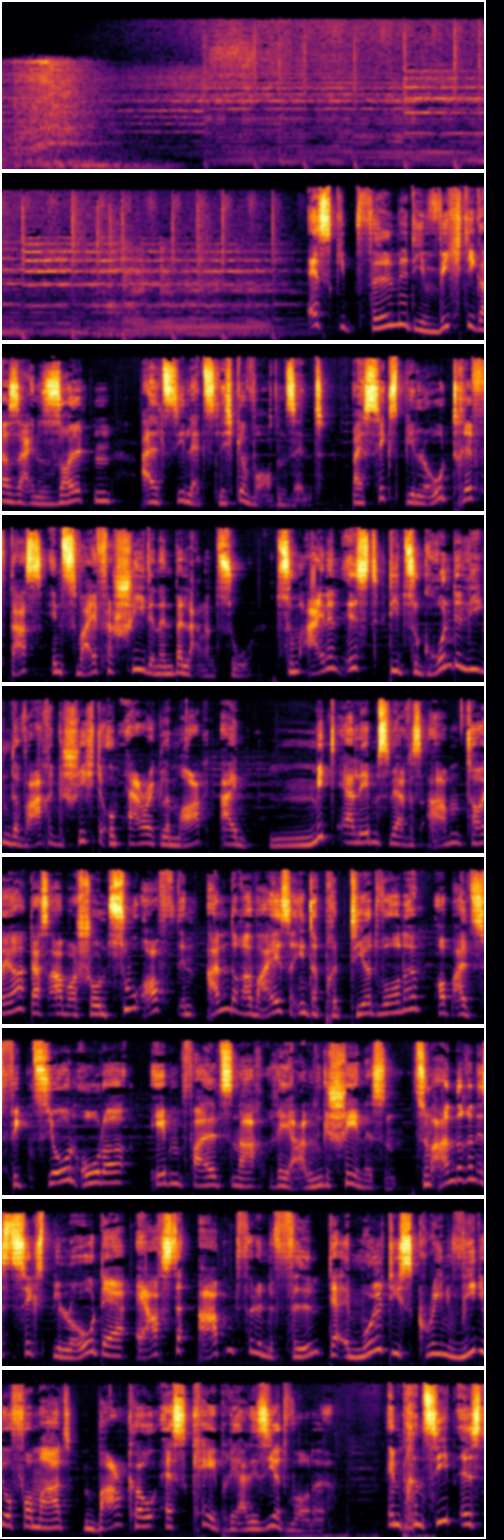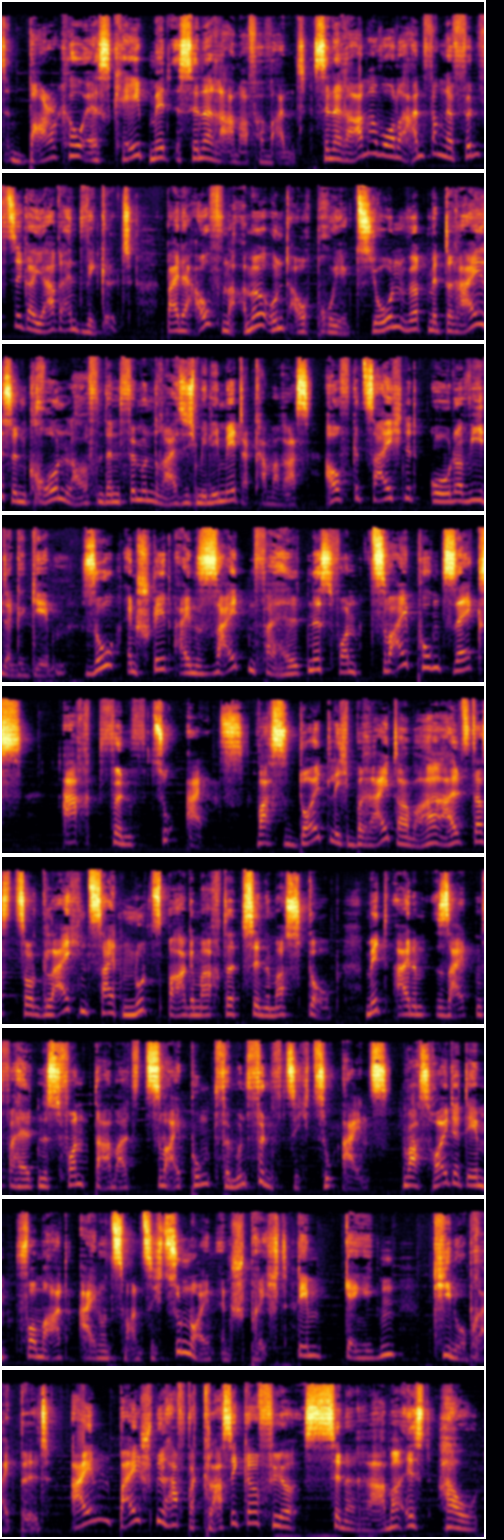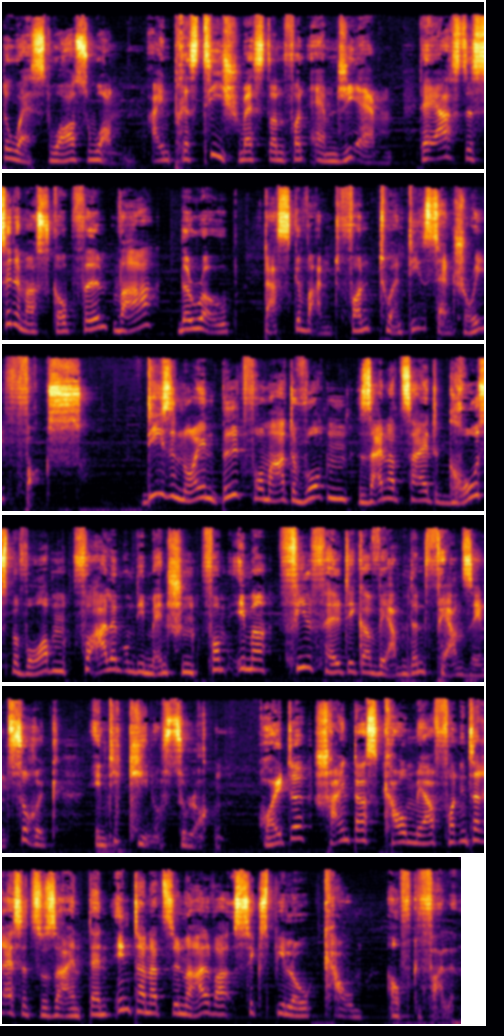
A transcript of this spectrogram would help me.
Es gibt Filme, die wichtiger sein sollten, als sie letztlich geworden sind. Bei Six Below trifft das in zwei verschiedenen Belangen zu. Zum einen ist die zugrunde liegende wahre Geschichte um Eric Lamarck ein miterlebenswertes Abenteuer, das aber schon zu oft in anderer Weise interpretiert wurde, ob als Fiktion oder ebenfalls nach realen Geschehnissen. Zum anderen ist Six Below der erste abendfüllende Film, der im Multiscreen-Videoformat Barco Escape realisiert wurde. Im Prinzip ist Barco Escape mit Cinerama verwandt. Cinerama wurde Anfang der 50er Jahre entwickelt. Bei der Aufnahme und auch Projektion wird mit drei synchron laufenden 35mm Kameras aufgezeichnet oder wiedergegeben. So entsteht ein Seitenverhältnis von 2.6 8,5 zu 1, was deutlich breiter war als das zur gleichen Zeit nutzbar gemachte CinemaScope mit einem Seitenverhältnis von damals 2.55 zu 1, was heute dem Format 21 zu 9 entspricht, dem gängigen Kinobreitbild. Ein beispielhafter Klassiker für Cinerama ist How the West Was Won, ein Prestige-Western von MGM. Der erste CinemaScope-Film war The Robe, das Gewand von 20th Century Fox. Diese neuen Bildformate wurden seinerzeit groß beworben, vor allem um die Menschen vom immer vielfältiger werdenden Fernsehen zurück in die Kinos zu locken. Heute scheint das kaum mehr von Interesse zu sein, denn international war Six Below kaum aufgefallen.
